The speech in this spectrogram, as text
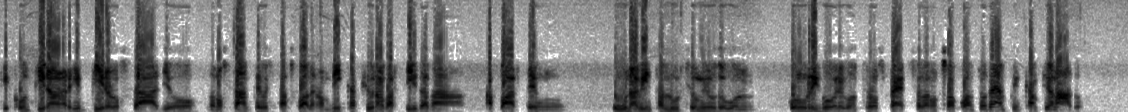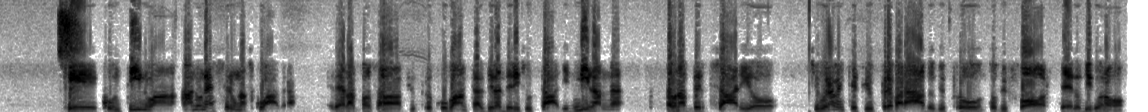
che continuano a riempire lo stadio nonostante questa squadra non vinca più una partita, ma a parte un, una vinta all'ultimo minuto con con un rigore contro lo Spezia da non so quanto tempo in campionato, che continua a non essere una squadra ed è la cosa più preoccupante al di là dei risultati. Il Milan è un avversario sicuramente più preparato, più pronto, più forte, lo dicono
